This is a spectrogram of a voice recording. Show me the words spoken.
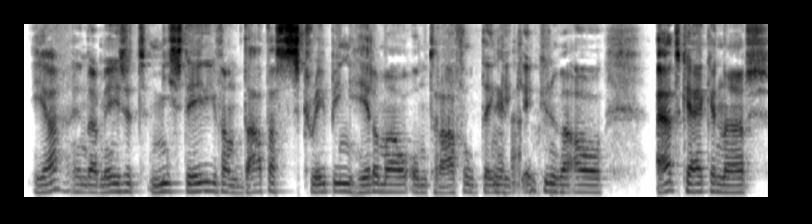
Ja, en daarmee is het mysterie van datascraping helemaal ontrafeld, denk Ja. ik. En kunnen we al uitkijken naar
